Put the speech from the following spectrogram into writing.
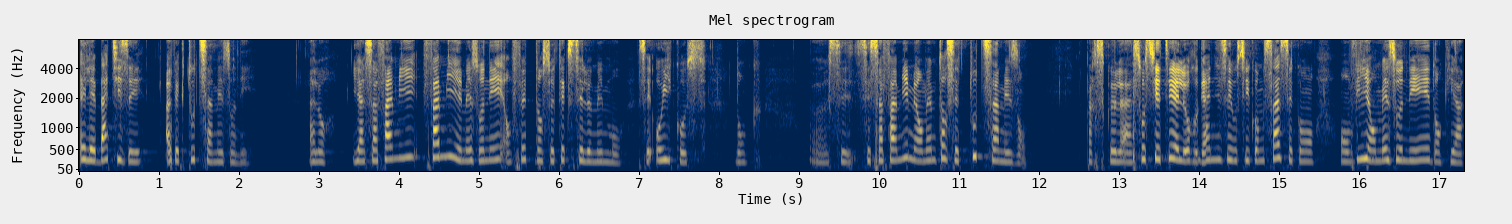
elle est baptisée avec toute sa maisonnée. Alors, il y a sa famille, famille et maisonnée, en fait, dans ce texte, c'est le même mot, c'est oikos. Donc, c'est sa famille, mais en même temps, c'est toute sa maison parce que la société, elle est organisée aussi comme ça, c'est qu'on vit en maisonnée, donc il y a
